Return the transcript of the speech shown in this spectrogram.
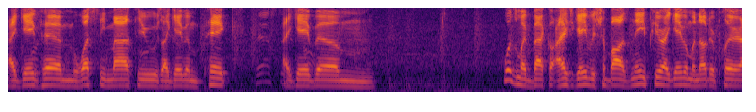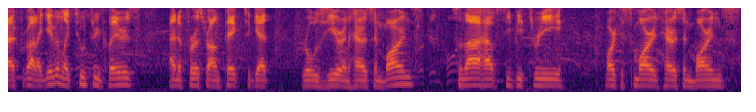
I gave him Wesley Matthews. I gave him pick. I gave him... Was my backup? I gave him Shabazz Napier. I gave him another player. I forgot. I gave him like two, three players and a first round pick to get Rozier and Harrison Barnes. So now I have CP3, Marcus Smart, Harrison Barnes,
